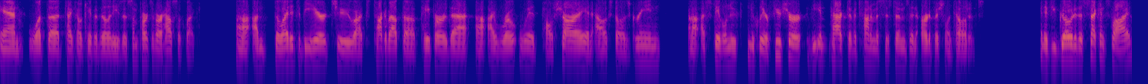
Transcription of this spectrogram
and what the technical capabilities of some parts of our house look like. Uh, I'm delighted to be here to uh, to talk about the paper that uh, I wrote with Paul Scharre and Alex Velez Green, uh, a stable nu- nuclear future: the impact of autonomous systems and artificial intelligence. And if you go to the second slide,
